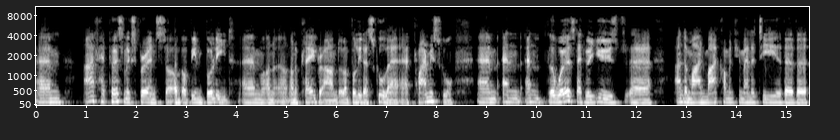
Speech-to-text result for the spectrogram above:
um, I've had personal experience of, of being bullied um, on on a playground or bullied at school at, at primary school, um, and and the words that were used. Uh, undermined my common humanity, the, the,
